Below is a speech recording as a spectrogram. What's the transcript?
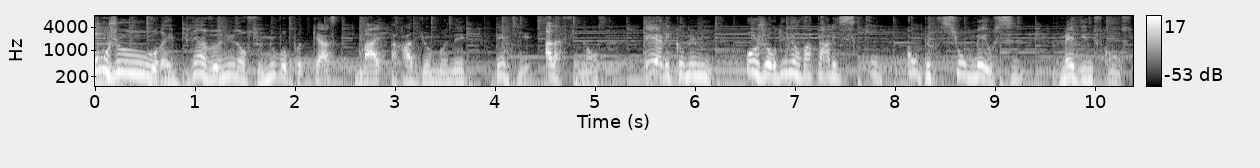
Bonjour et bienvenue dans ce nouveau podcast My Radio Monnaie dédié à la finance et à l'économie. Aujourd'hui, on va parler ski, compétition, mais aussi Made in France.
